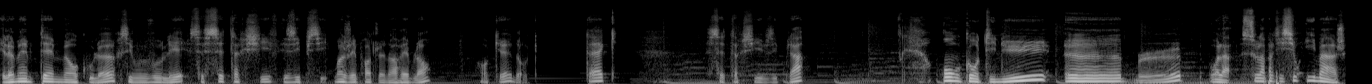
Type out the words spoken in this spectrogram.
Et le même thème mais en couleur, si vous voulez, c'est cette archive zip-ci. Moi, je vais prendre le noir et blanc. Ok, donc, tac, cette archive zip là. On continue. Euh, Voilà, sur la partition image,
